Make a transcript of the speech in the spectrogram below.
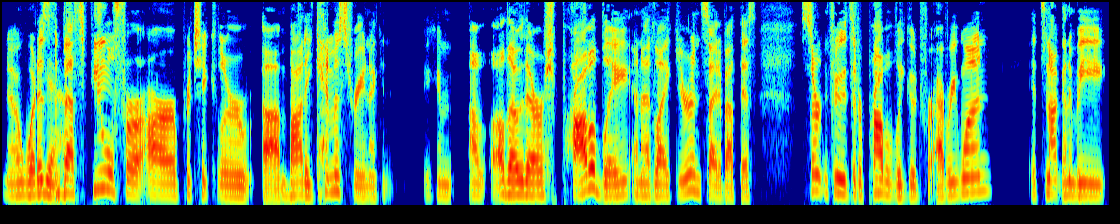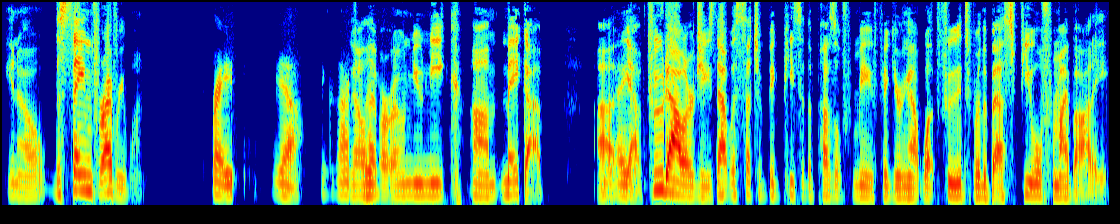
You know, what is the best fuel for our particular um, body chemistry? And I can, you can, although there's probably, and I'd like your insight about this, certain foods that are probably good for everyone. It's not going to be, you know, the same for everyone. Right. Yeah. Exactly. We all have our own unique um, makeup. Uh, right. Yeah, food allergies. That was such a big piece of the puzzle for me, figuring out what foods were the best fuel for my body.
